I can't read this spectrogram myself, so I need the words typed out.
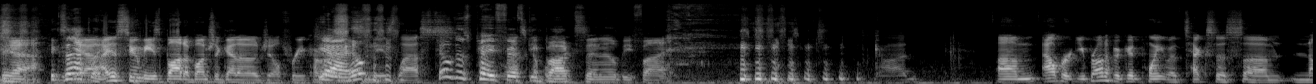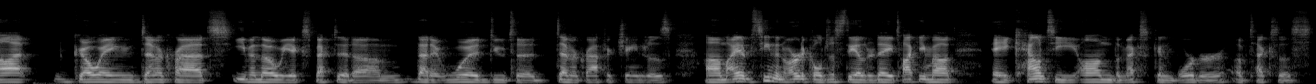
Yeah, exactly. Yeah, I assume he's bought a bunch of get out of jail free cards Yeah, he'll- in these last. He'll just pay fifty bucks and it'll be fine. God. Um, Albert, you brought up a good point with Texas um, not going Democrats, even though we expected um, that it would due to demographic changes. Um, I had seen an article just the other day talking about a county on the Mexican border of Texas.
